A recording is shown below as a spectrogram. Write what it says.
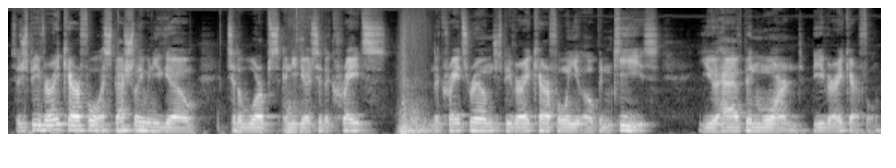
So just be very careful, especially when you go to the warps and you go to the crates, the crates room. Just be very careful when you open keys you have been warned. Be very careful.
